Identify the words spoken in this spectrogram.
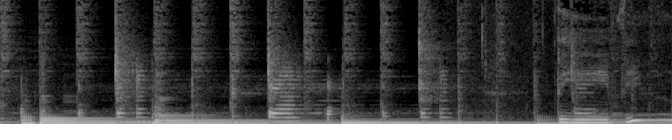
Thank you.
